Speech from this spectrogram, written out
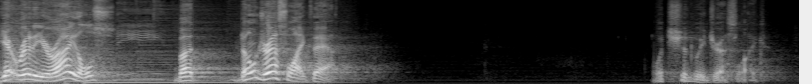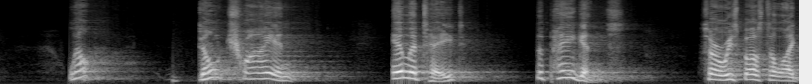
get rid of your idols, but don't dress like that. What should we dress like? Well, don't try and imitate the pagans. So are we supposed to like,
